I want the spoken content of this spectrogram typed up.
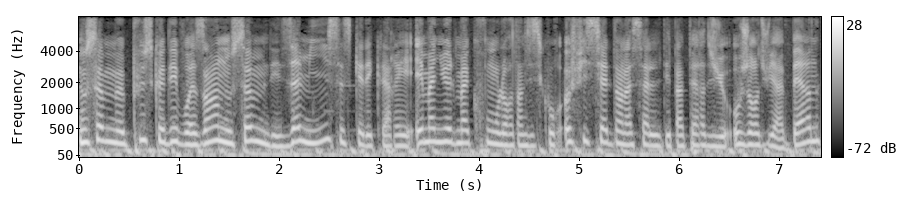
Nous sommes plus que des voisins, nous sommes des amis. C'est ce qu'a déclaré Emmanuel Macron lors d'un discours officiel dans la salle des pas perdus aujourd'hui à Berne.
